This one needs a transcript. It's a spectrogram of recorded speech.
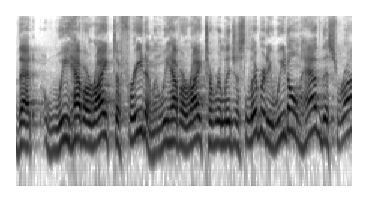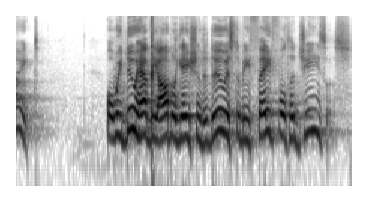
that we have a right to freedom and we have a right to religious liberty. We don't have this right. What we do have the obligation to do is to be faithful to Jesus,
